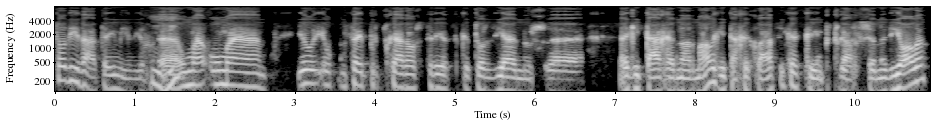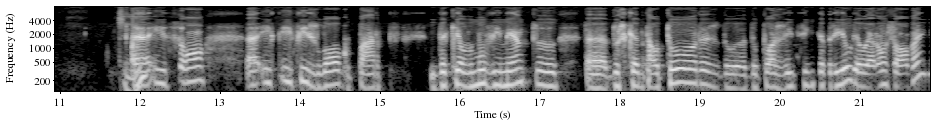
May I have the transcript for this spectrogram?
autodidata, Emílio. Uhum. Ah, uma, uma, eu, eu comecei por tocar aos 13, 14 anos ah, a guitarra normal, a guitarra clássica, que em Portugal se chama viola, ah, e só ah, e, e fiz logo parte daquele movimento dos cantautores, do, do pós-25 de Abril. Eu era um jovem,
